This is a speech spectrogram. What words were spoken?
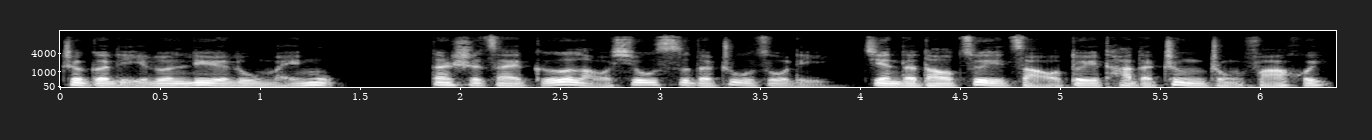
这个理论略露眉目，但是在格老修斯的著作里见得到最早对他的郑重发挥。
